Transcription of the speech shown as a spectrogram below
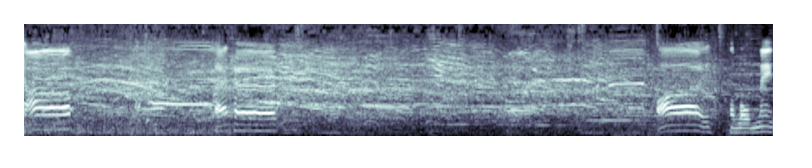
ชาร์ปแอทแทกไปถล่มแม่ง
